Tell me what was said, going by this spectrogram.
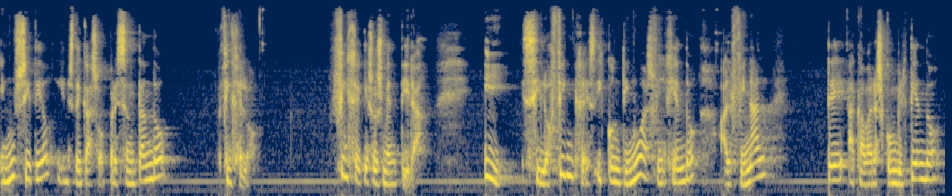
en un sitio, y en este caso presentando, fíngelo. Finge que eso es mentira. Y si lo finges y continúas fingiendo, al final te acabarás convirtiendo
